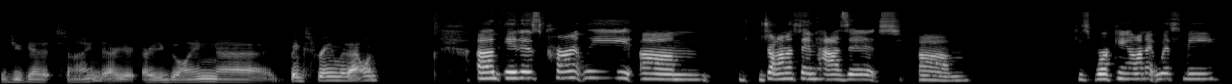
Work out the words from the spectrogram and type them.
did you get it signed? Are you are you going uh, big screen with that one? Um, it is currently um, Jonathan has it. Um, he's working on it with me.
